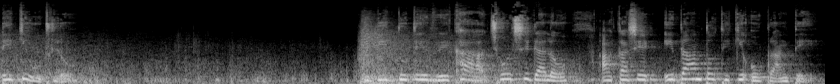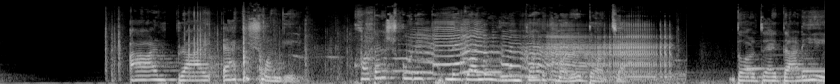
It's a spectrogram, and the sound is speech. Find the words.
ডেকে উঠল। বিদ্যুতের রেখা ঝলসে গেল আকাশের এ প্রান্ত থেকে ও প্রান্তে। আর প্রায় একই সঙ্গে হঠাৎ করে খুলে গেল রুমকার ঘরের দরজা। দরজায় দাঁড়িয়ে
